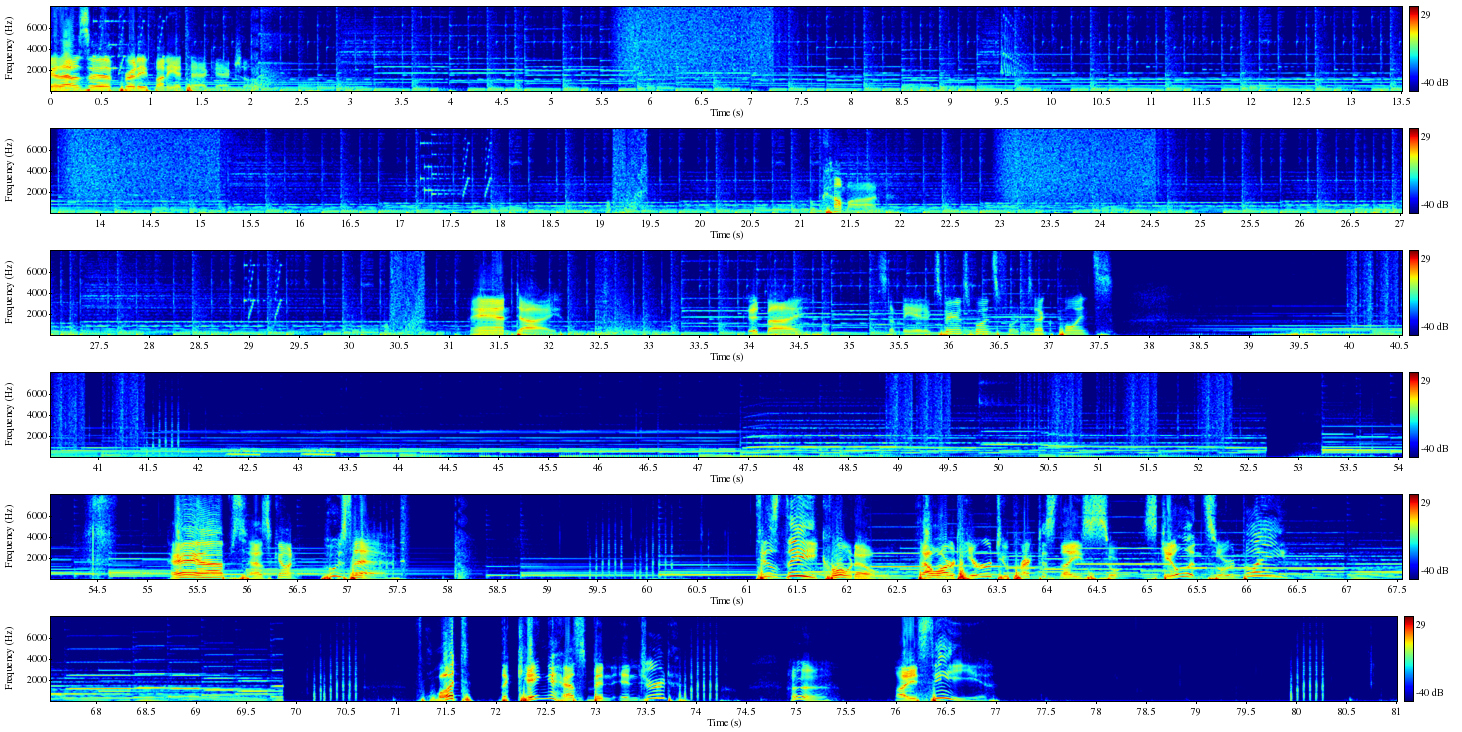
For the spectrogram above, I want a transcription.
Okay, that was a pretty funny attack, actually. Goodbye. 78 experience points, 4 tech points. Hey, Abs, how's it going? Who's there? Tis thee, Crono! Thou art here to practice thy skill in swordplay? What? The king has been injured? Huh. I see.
